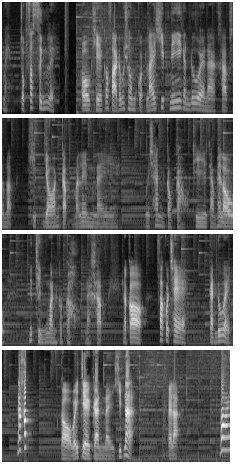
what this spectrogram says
แหมจบซัดซึ้งเลย โอเค ก็ฝากท่านผู้ชมกดไลค์คลิปนี้กันด้วยนะครับสำหรับคลิปย้อนกลับมาเล่นในเวอร์ชั่นเก่าๆ ที่ทำให้เรานึกถึงวันเก่าๆนะครับ แล้วก็ฝากกดแชร์กันด้วยนะครับ ก็ไว้เจอกันในคลิปหน้า ไปละบาย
